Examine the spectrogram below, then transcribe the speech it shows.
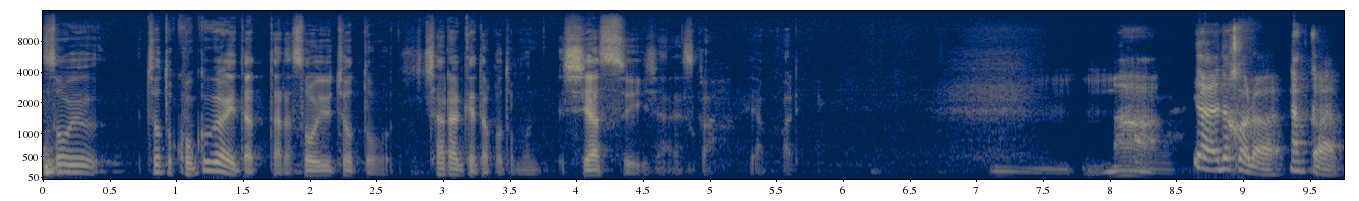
そういうちょっと国外だったらそういうちょっとしゃらけたこともしやすいじゃないですか。やっぱり。まあうん。いやだからなんか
